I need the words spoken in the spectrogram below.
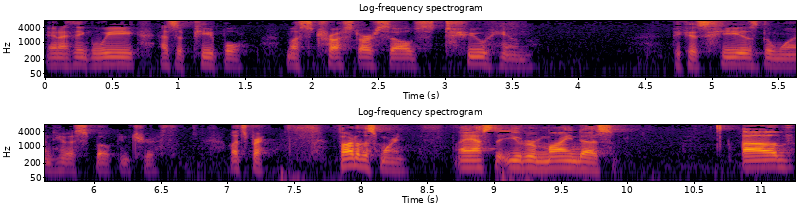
And I think we as a people must trust ourselves to Him because He is the one who has spoken truth. Let's pray. Father, this morning, I ask that you'd remind us of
